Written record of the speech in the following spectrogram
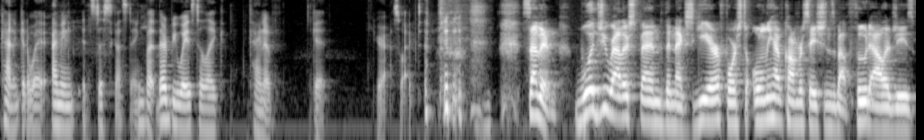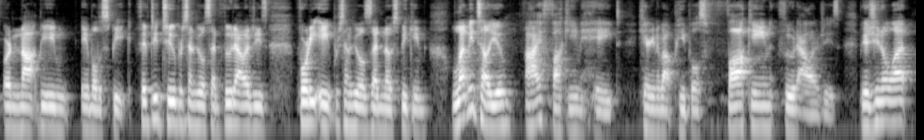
kind of get away. I mean, it's disgusting, but there'd be ways to like kind of get your ass wiped. Seven, would you rather spend the next year forced to only have conversations about food allergies or not being able to speak? 52% of people said food allergies, 48% of people said no speaking. Let me tell you, I fucking hate hearing about people's fucking food allergies because you know what?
